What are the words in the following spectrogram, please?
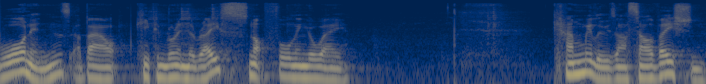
warnings about keeping running the race, not falling away. Can we lose our salvation?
